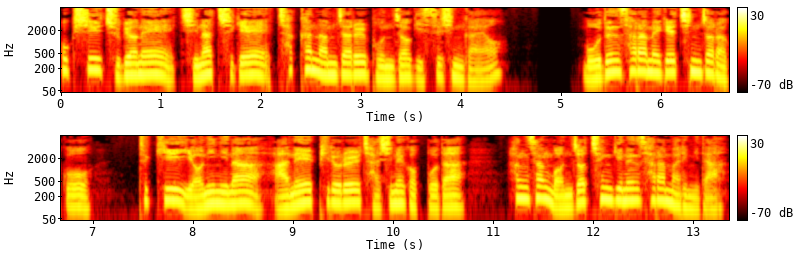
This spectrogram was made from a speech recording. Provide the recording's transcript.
혹시 주변에 지나치게 착한 남자를 본 적 있으신가요? 모든 사람에게 친절하고 특히 연인이나 아내의 필요를 자신의 것보다 항상 먼저 챙기는 사람 말입니다.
